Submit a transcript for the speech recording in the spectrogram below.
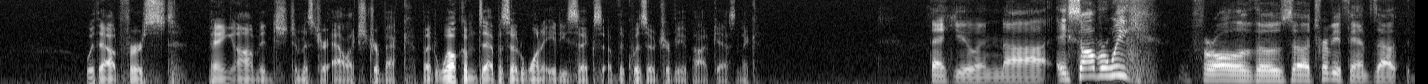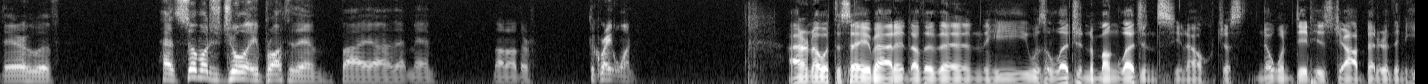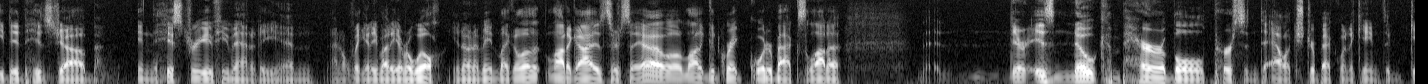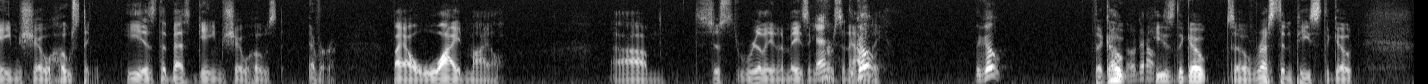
without first paying homage to Mr. Alex Trebek. But welcome to episode 186 of the Quizzo Trivia Podcast, Nick. Thank you, and uh, a somber week for all of those uh, trivia fans out there who have had so much joy brought to them by uh, that man, none other, the great one. I don't know what to say about it other than he was a legend among legends, you know. Just no one did his job better than he did his job in the history of humanity, and I don't think anybody ever will. You know what I mean? Like a lot, a lot of guys, they say, "Oh, well, a lot of good, great quarterbacks, a lot of." There is no comparable person to Alex Trebek when it came to game show hosting. He is the best game show host ever, by a wide mile. Um, it's just really an amazing Yeah, personality. The goat. The goat. No doubt. He's the goat. So rest in peace, the goat.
